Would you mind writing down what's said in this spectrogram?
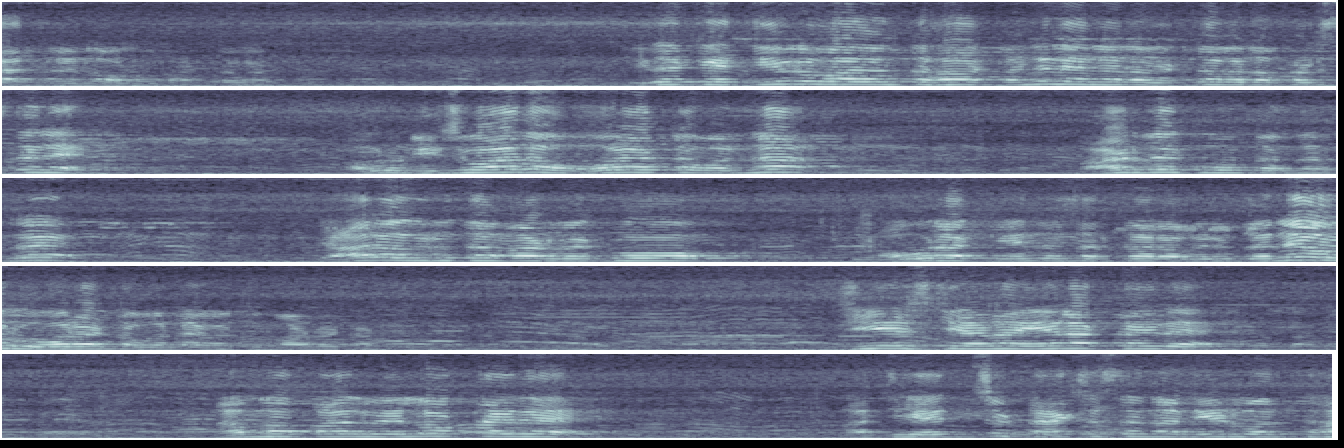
ಯಾತ್ರೆಯನ್ನು ಅವರು ಮಾಡ್ತಾರೆ. ಇದಕ್ಕೆ ತೀವ್ರವಾದಂತಹ ಖಂಡನೆಯನ್ನು ನಾವು ವ್ಯಕ್ತವನ್ನ ಪಡಿಸ್ತೇನೆ. ಅವರು ನಿಜವಾದ ಹೋರಾಟವನ್ನ ಮಾಡಬೇಕು ಅಂತಂದ್ರೆ ಯಾರ ವಿರುದ್ಧ ಮಾಡಬೇಕು? ಅವರ ಕೇಂದ್ರ ಸರ್ಕಾರ ವಿರುದ್ಧನೇ ಅವರು ಹೋರಾಟವನ್ನ ಇವತ್ತು ಮಾಡಬೇಕಾಗ್ತದೆ. ಜಿ ಎಸ್ ಟಿ ಹಣ ಏನಾಗ್ತಾ ಇದೆ? ನಮ್ಮ ಪಾಲು ಎಲ್ಲೋಗ್ತಾ ಇದೆ? ಅತಿ ಹೆಚ್ಚು ಟ್ಯಾಕ್ಸಸ್ ಅನ್ನ ನೀಡುವಂತಹ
